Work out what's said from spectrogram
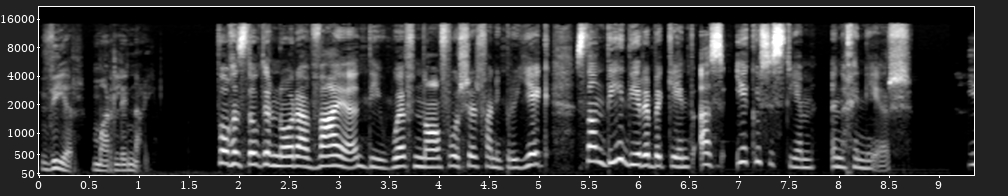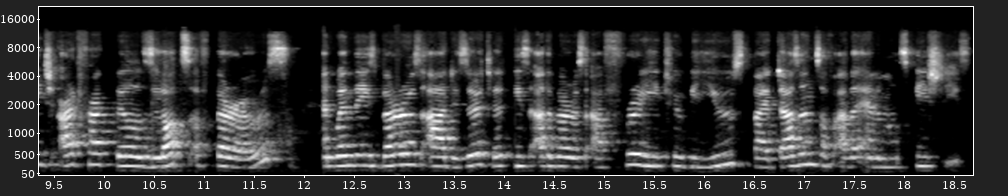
Weer Marlenae. Volgens Dr Nora Vaye, die hoofnavorser van die projek, staan die diere bekend as ekosisteem-ingenieurs. Each aardvark builds lots of burrows, and when these burrows are deserted, these other burrows are free to be used by dozens of other animal species.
